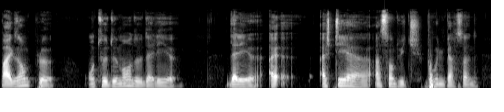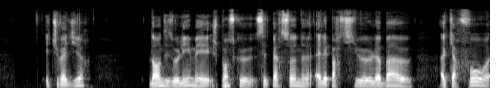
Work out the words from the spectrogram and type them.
Par exemple, on te demande d'aller euh, d'aller euh, acheter euh, un sandwich pour une personne. Et tu vas dire, non, désolé, mais je pense que cette personne, elle est partie là-bas à Carrefour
